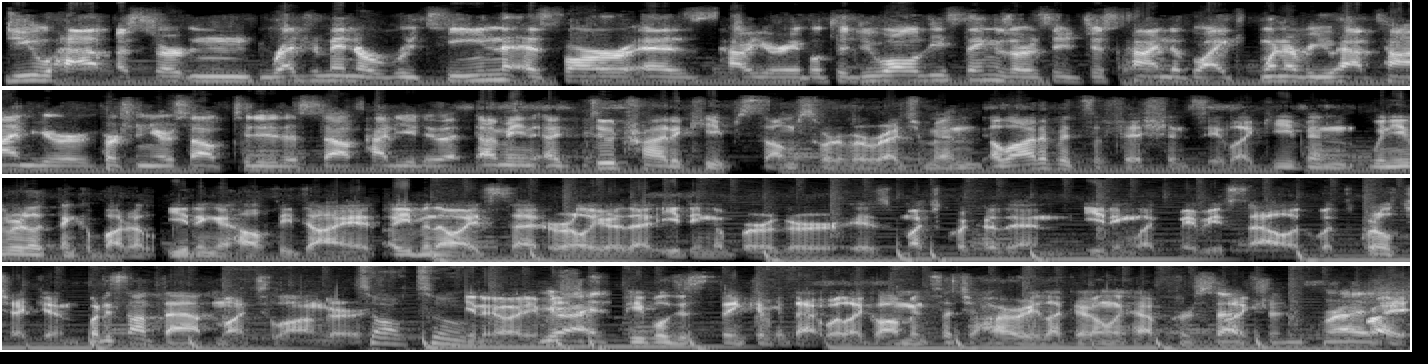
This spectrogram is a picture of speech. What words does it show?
do you have a certain regimen or routine as far as how you're able to do all of these things? Or is it just kind of like whenever you have time, you're pushing yourself to do this stuff? How do you do it? I mean, I do try to keep some sort of a regimen. A lot of it's efficiency. Like, even when you really think about it, eating a healthy diet, even though I said earlier that eating a burger is much quicker than eating like maybe a salad with grilled chicken, but it's not that much longer. Talk to him. You know what I mean? Right. People just think of it that way, like, oh, I'm in such a hurry, like I only have perception. Like, right. Right.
